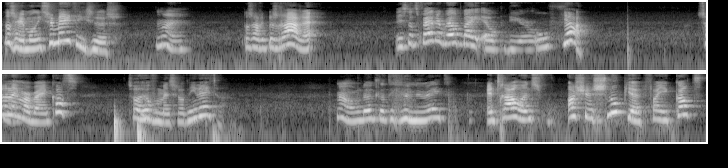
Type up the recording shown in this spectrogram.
dat is helemaal niet symmetrisch dus. Nee. Dat is eigenlijk best raar, hè? Is dat verder wel bij elk dier? Of? Ja. Zo alleen maar bij een kat. Terwijl heel veel mensen dat niet weten. Nou, leuk dat ik het nu weet. En trouwens, als je een snoepje van je kat,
